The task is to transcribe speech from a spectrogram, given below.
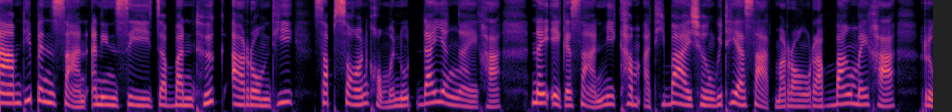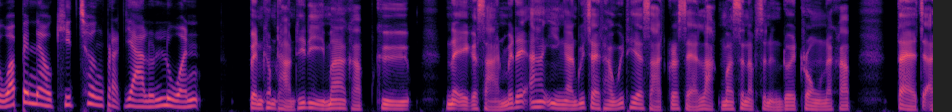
น้ำที่เป็นสารอนินทรีย์จะบันทึกอารมณ์ที่ซับซ้อนของมนุษย์ได้ยังไงคะ ในเอกสารมีคำอธิบายเชิงวิทยาศาสตร์มารองรับบ้างไหมคะ หรือว่าเป็นแนวคิดเชิงปรัชญาล้วนๆเป็นคำถามที่ดีมากครับ คือในเอกสารไม่ได้อ้างอิงงานวิจัยทางวิทยาศาสตร์กระแสหลักมาสนับสนุนโดยตรงนะครับ แต่จะอ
